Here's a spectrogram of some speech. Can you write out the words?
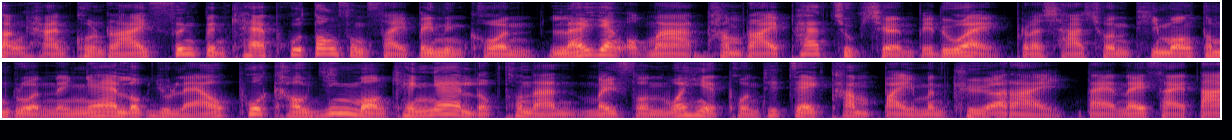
สังหารคนร้ายซึ่งเป็นแค่ผู้ต้องสงสัยไปหนึ่งคน และยังออกมาทำร้ายแพทย์ฉุกเฉินไปด้วย ประชาชนที่มองตำรวจในแง่ลบอยู่แล้ว พวกเขายิ่งมองแค่แง่ลบเท่านั้น ไม่สนว่าเหตุผลที่เจคทำไปมันคืออะไร แต่ในสายตา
